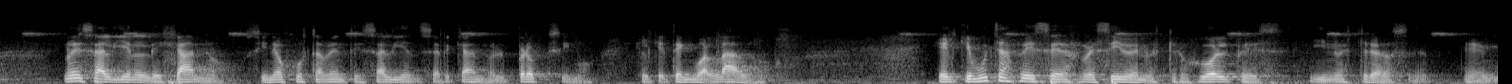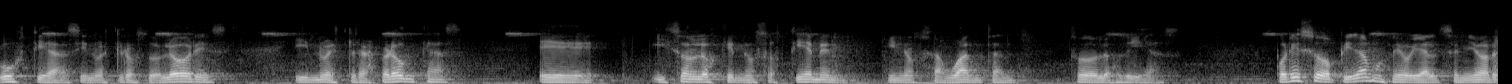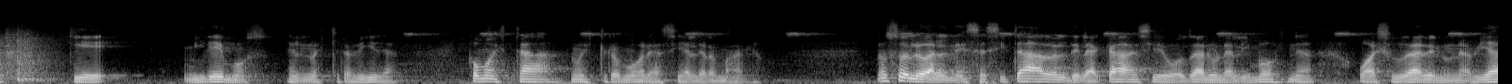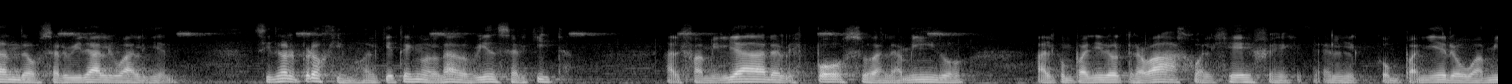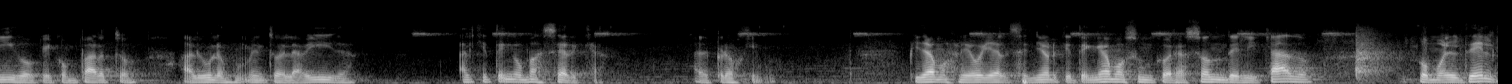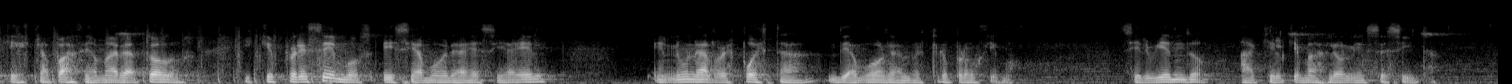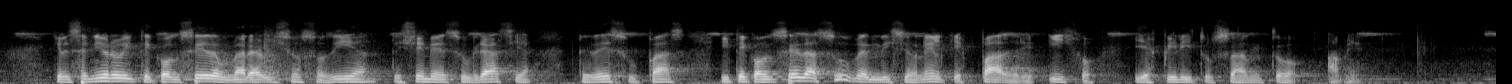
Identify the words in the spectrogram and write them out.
no es alguien lejano, sino justamente es alguien cercano, el próximo, el que tengo al lado, el que muchas veces recibe nuestros golpes y nuestras eh, angustias y nuestros dolores y nuestras broncas, eh, y son los que nos sostienen y nos aguantan todos los días. Por eso pidámosle hoy al Señor que miremos en nuestra vida cómo está nuestro amor hacia el hermano. No solo al necesitado, el de la calle, o dar una limosna, o ayudar en una vianda, o servir algo a alguien, sino al prójimo, al que tengo al lado, bien cerquita, al familiar, al esposo, al amigo, al compañero de trabajo, al jefe, al compañero o amigo que comparto algunos momentos de la vida, al que tengo más cerca, al prójimo. Pidámosle hoy al Señor que tengamos un corazón delicado como el de Él que es capaz de amar a todos y que expresemos ese amor hacia Él en una respuesta de amor a nuestro prójimo sirviendo a aquel que más lo necesita. Que el Señor hoy te conceda un maravilloso día, te llene de su gracia, te dé su paz y te conceda su bendición, Él que es Padre, Hijo y Espíritu Santo. Amén.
